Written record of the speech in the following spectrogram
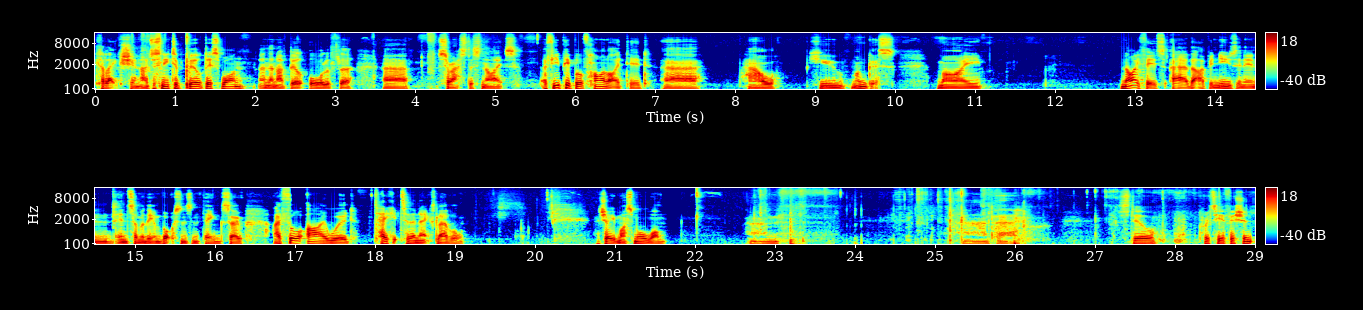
collection. I just need to build this one and then I've built all of the uh, Knights. A few people have highlighted uh, how humongous my knife is uh, that I've been using in, in some of the unboxings and things. So I thought I would take it to the next level and show you my small one. Um, and uh, still pretty efficient,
